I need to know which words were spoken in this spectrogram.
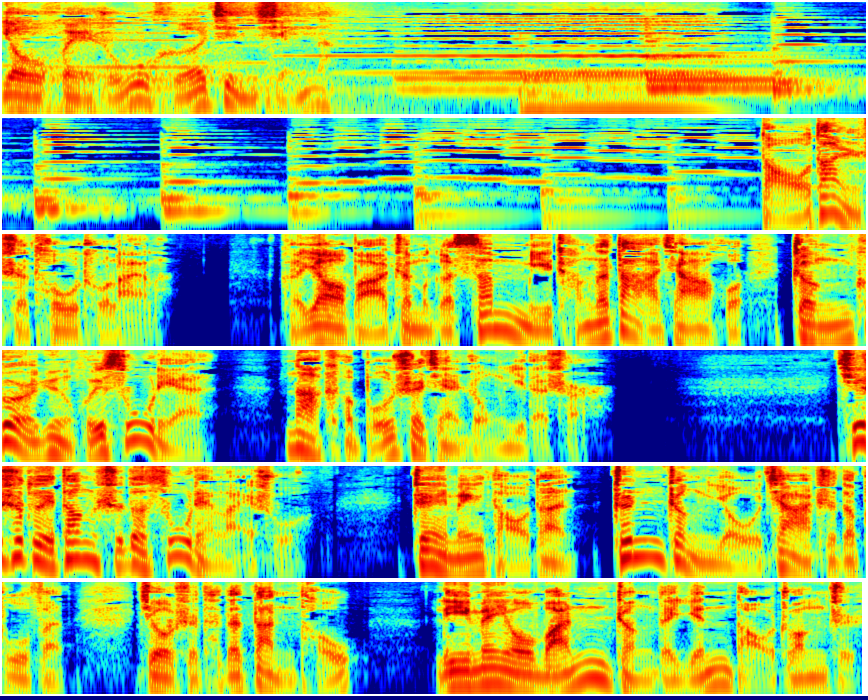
又会如何进行呢？导弹是偷出来了，可要把这么个三米长的大家伙整个运回苏联？那可不是件容易的事儿。其实，对当时的苏联来说，这枚导弹真正有价值的部分就是它的弹头，里面有完整的引导装置。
